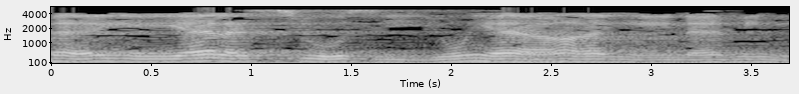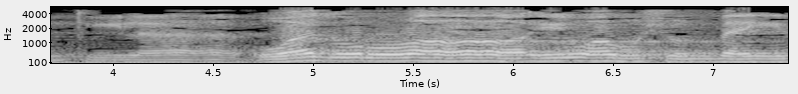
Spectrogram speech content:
ميل السوسي يا عين من كلا. وذراء ورش بين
